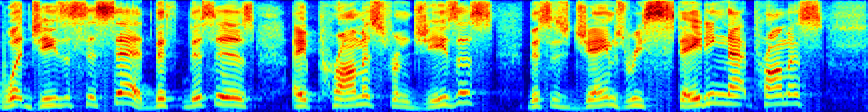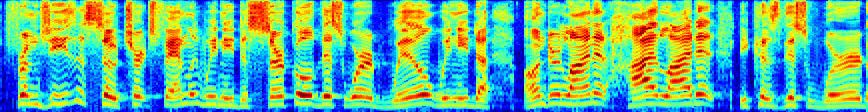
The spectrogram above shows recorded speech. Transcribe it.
what Jesus has said. This, this is a promise from Jesus. This is James restating that promise from Jesus. So, church family, we need to circle this word will. We need to underline it, highlight it, because this word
